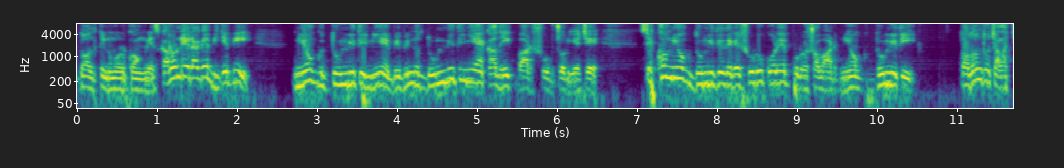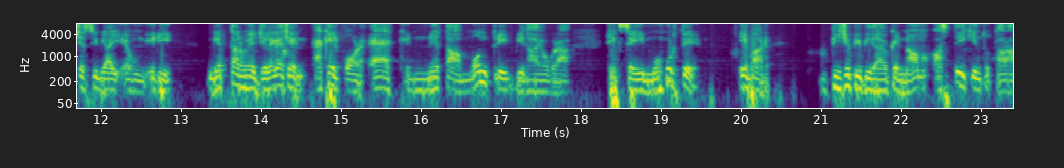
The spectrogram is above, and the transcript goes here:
দল তৃণমূল কংগ্রেস। কারণ এর আগে বিজেপি নিয়োগ দুর্নীতি নিয়ে বিভিন্ন দুর্নীতি নিয়ে একাধিকবার সুর চড়িয়েছে। শিক্ষক নিয়োগ দুর্নীতি থেকে শুরু করে পুরসভার নিয়োগ দুর্নীতি তদন্ত চালাচ্ছে সিবিআই এবং ইডি। গ্রেপ্তার হয়ে জেলে গেছেন একের পর এক নেতা মন্ত্রী বিধায়করা। ঠিক সেই মুহূর্তে এবার বিজেপি বিধায়কের নাম আসতেই কিন্তু তারা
